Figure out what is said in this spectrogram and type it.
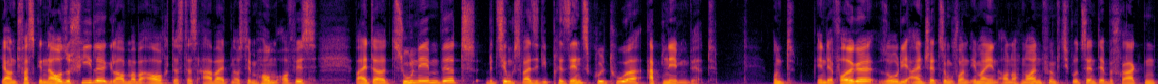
Ja, und fast genauso viele glauben aber auch, dass das Arbeiten aus dem Homeoffice weiter zunehmen wird, beziehungsweise die Präsenzkultur abnehmen wird. Und in der Folge, so die Einschätzung von immerhin auch noch 59 Prozent der Befragten,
